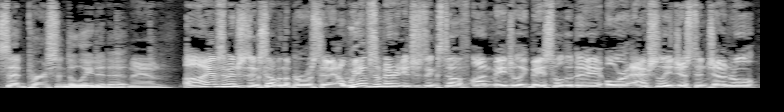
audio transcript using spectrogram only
said person deleted it. Man, uh, I have some interesting stuff on the Brewers today. We have some very interesting stuff on Major League Baseball today, or actually just in general.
